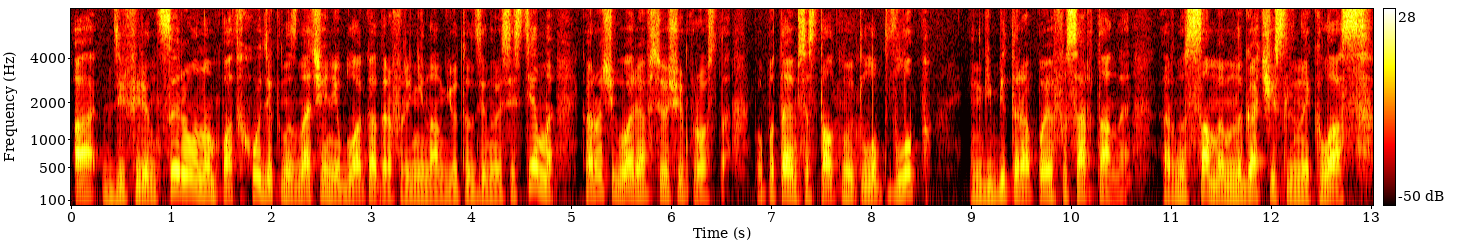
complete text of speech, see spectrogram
о дифференцированном подходе к назначению блокаторов ренин-ангиотензиновой системы. Короче говоря, все очень просто. Попытаемся столкнуть лоб в лоб ингибиторы АПФ и сортаны. Наверное, самый многочисленный класс,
